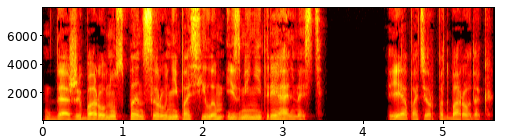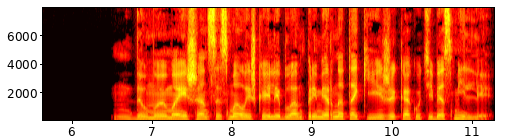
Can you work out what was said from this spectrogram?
Даже барону Спенсеру не по силам изменить реальность. Я потер подбородок. Думаю, мои шансы с малышкой Леблан примерно такие же, как у тебя с Милли.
